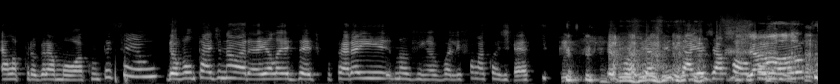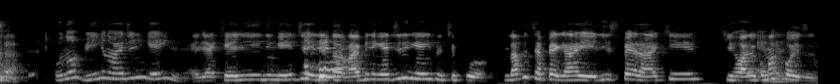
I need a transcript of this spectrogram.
ela programou, aconteceu. Deu vontade na hora. Aí ela ia dizer, tipo, peraí, novinho, eu vou ali falar com a Jéssica. Eu vou ali avisar e eu já volto. Já volto. O novinho não é de ninguém. Ele é aquele ninguém de. Ele é da vibe ninguém de ninguém. Então, tipo, não dá pra você pegar ele e esperar que, que role alguma mas- coisa.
